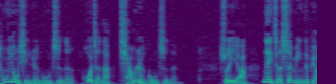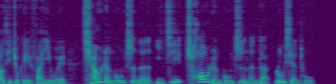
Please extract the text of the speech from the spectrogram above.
通用型人工智能或者呢强人工智能。所以啊，那则声明的标题就可以翻译为“强人工智能以及超人工智能的路线图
